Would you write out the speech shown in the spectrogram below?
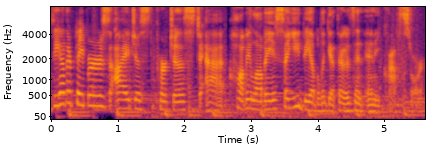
The other papers I just purchased at Hobby Lobby, so you'd be able to get those in any craft store.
